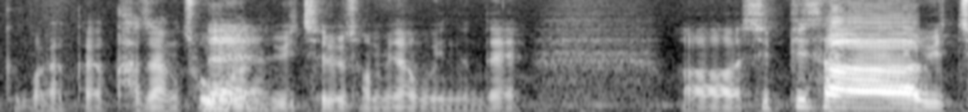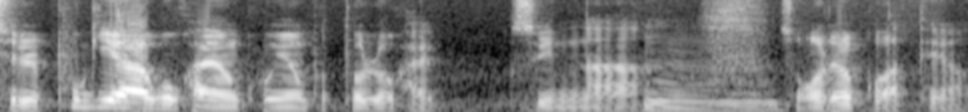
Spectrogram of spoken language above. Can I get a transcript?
그 뭐랄까요 가장 좋은 네. 위치를 점유하고 있는데 어, CP사 위치를 포기하고 과연 공영 포털로 갈 수 있나 음, 좀 어려울 것 같아요.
